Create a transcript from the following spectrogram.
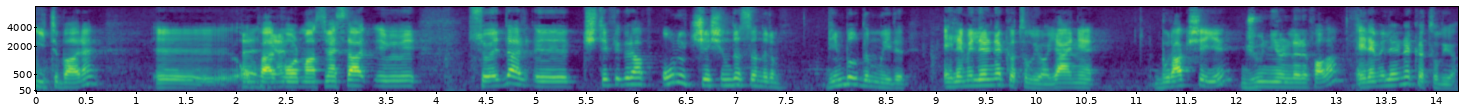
itibaren e, o Evet, performans. Mesela e, söylediler e, Steffi Graf 13 yaşında sanırım Wimbledon mıydı? Elemelerine katılıyor. Yani bırak şeyi, juniorları falan elemelerine katılıyor.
